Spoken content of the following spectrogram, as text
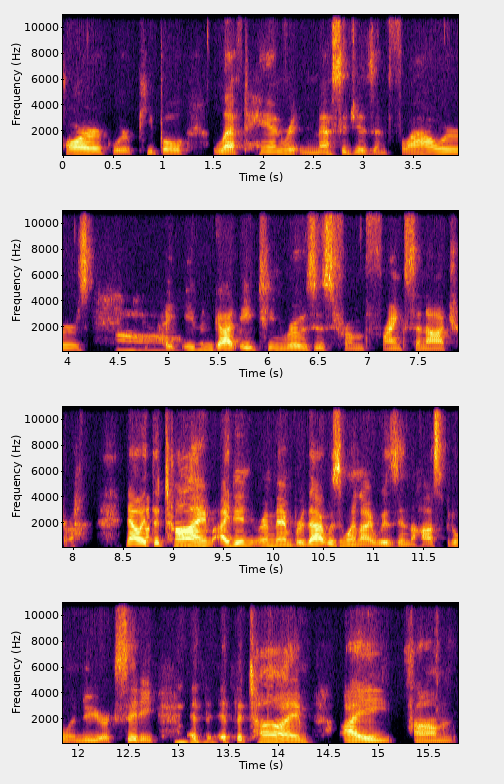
Park where people left handwritten messages and flowers. Oh. I even got 18 roses from Frank Sinatra. Now, at the time, I didn't remember. That was when I was in the hospital in New York City. Mm-hmm. At, the, at the time, I um,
